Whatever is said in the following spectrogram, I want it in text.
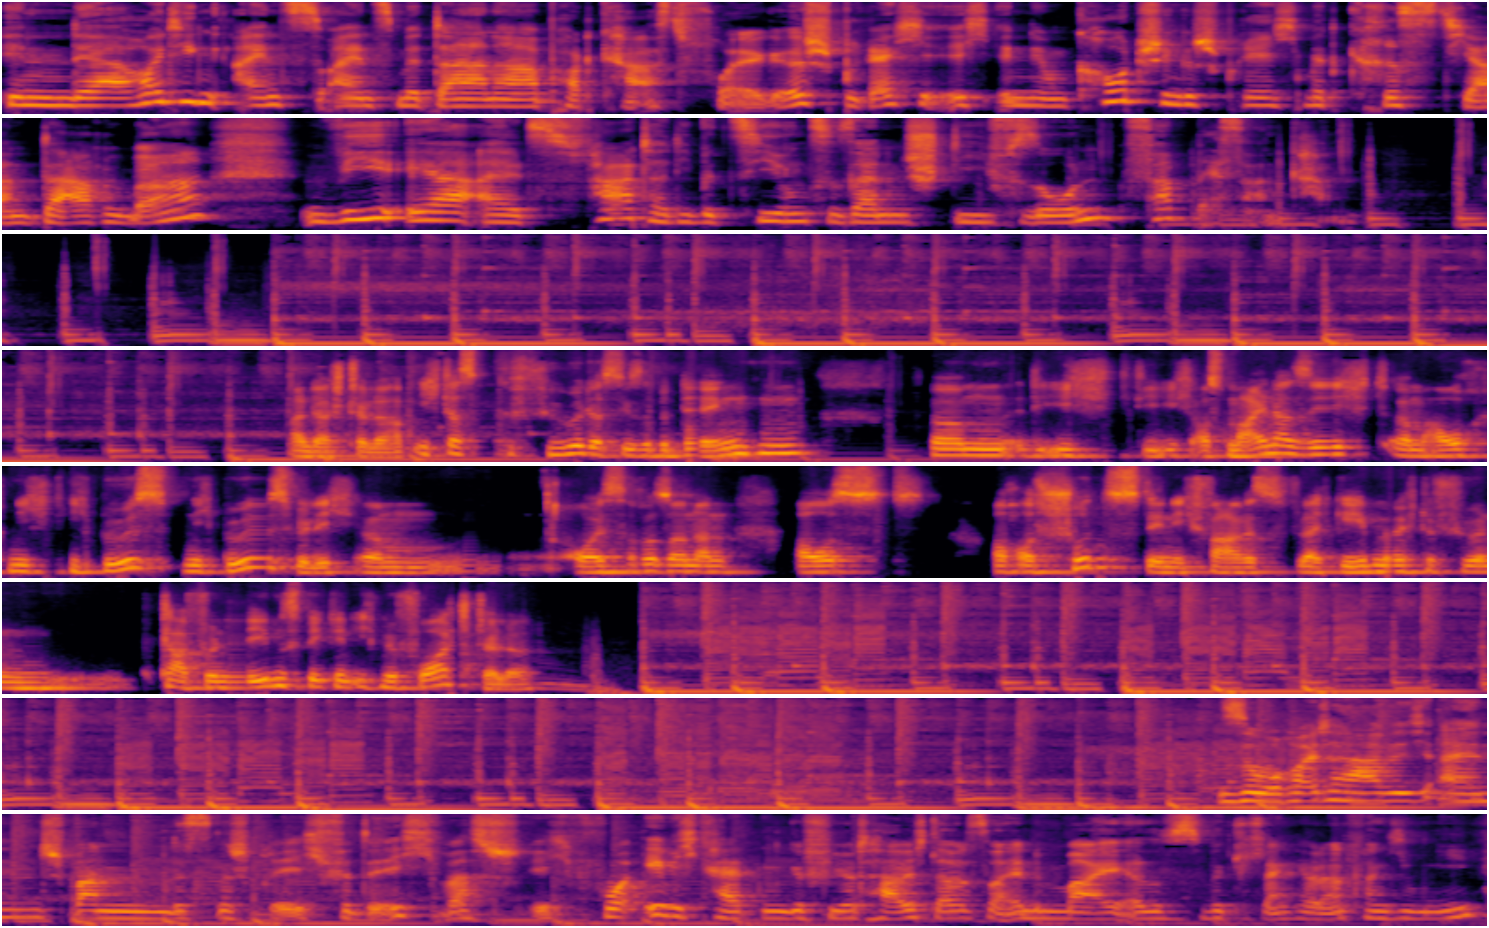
In der heutigen 1 zu 1 mit Dana Podcast Folge spreche ich in dem Coaching Gespräch mit Christian darüber, wie er als Vater die Beziehung zu seinem Stiefsohn verbessern kann. An der Stelle habe ich das Gefühl, dass diese Bedenken ähm, die, ich, die ich aus meiner Sicht ähm, auch nicht, nicht, bös, nicht böswillig ähm, äußere, sondern aus, auch aus Schutz, den ich Fares vielleicht geben möchte für einen, klar, für einen Lebensweg, den ich mir vorstelle. So, heute habe ich ein spannendes Gespräch für dich, was ich vor Ewigkeiten geführt habe. Ich glaube, es war Ende Mai, also es ist wirklich lang her oder Anfang Juni.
